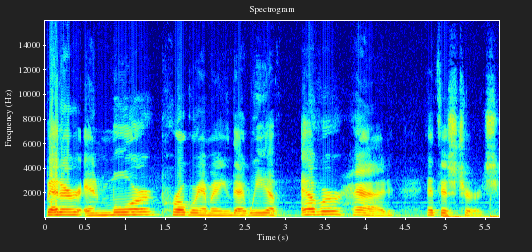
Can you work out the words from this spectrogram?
better and more programming that we have ever had at this church.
